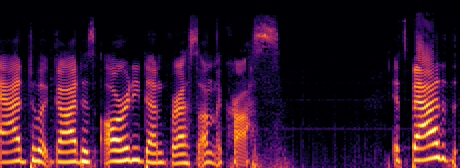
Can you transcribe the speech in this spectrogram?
add to what God has already done for us on the cross. It's bad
